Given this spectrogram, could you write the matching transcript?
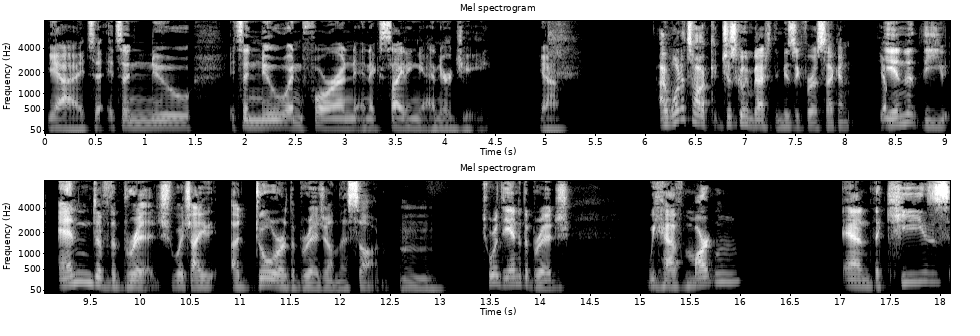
Yeah, it's a it's a new it's a new and foreign and exciting energy. Yeah. I want to talk just going back to the music for a second. Yep. In the end of the bridge, which I adore the bridge on this song. Toward the end of the bridge, we have Martin and the keys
